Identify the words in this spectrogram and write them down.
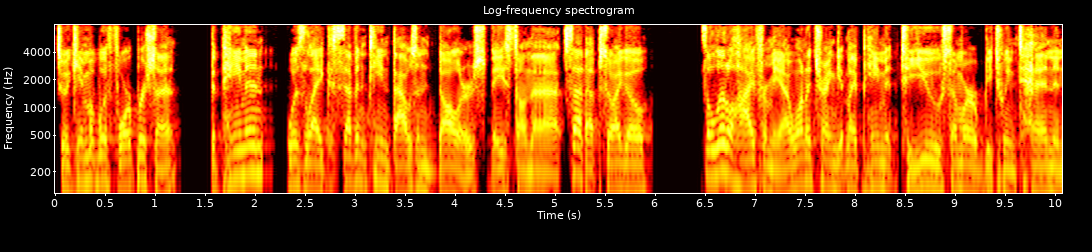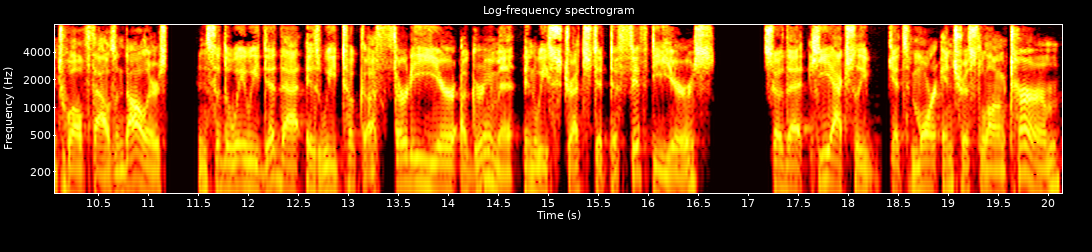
So he came up with 4%. The payment was like $17,000 based on that setup. So I go, it's a little high for me. I want to try and get my payment to you somewhere between ten and $12,000. And so the way we did that is we took a 30 year agreement and we stretched it to 50 years so that he actually gets more interest long term.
